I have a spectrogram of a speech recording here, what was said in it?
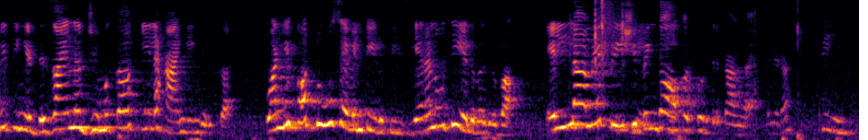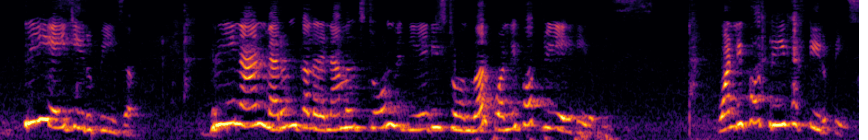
வித் இங்கே டிசைனர் ஜிமுக்கா கீழே ஹேங்கிங் இருக்கு. Only for two seventy rupees இரநூத்தி எழுபது ரூபாய் எல்லாமே ஃப்ரீ ஷிப்பிங் தான் ஆஃபர் கொடுத்துருக்காங்க. என்னடா? Three eighty rupees green and maroon colour enamel stone with AD stone work only for three eighty rupees only for three fifty rupees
